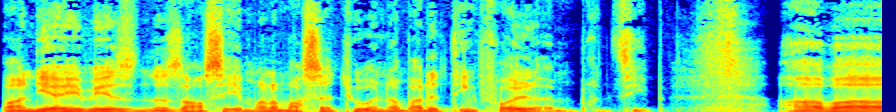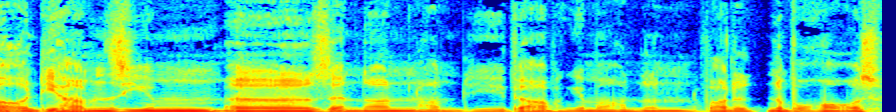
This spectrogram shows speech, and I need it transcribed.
waren die ja gewesen, da sagst du immer, da machst du eine Tour und da war das Ding voll im Prinzip. Aber, und die haben sieben äh, Sendern, haben die Werbung gemacht und dann war das eine Woche aus,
